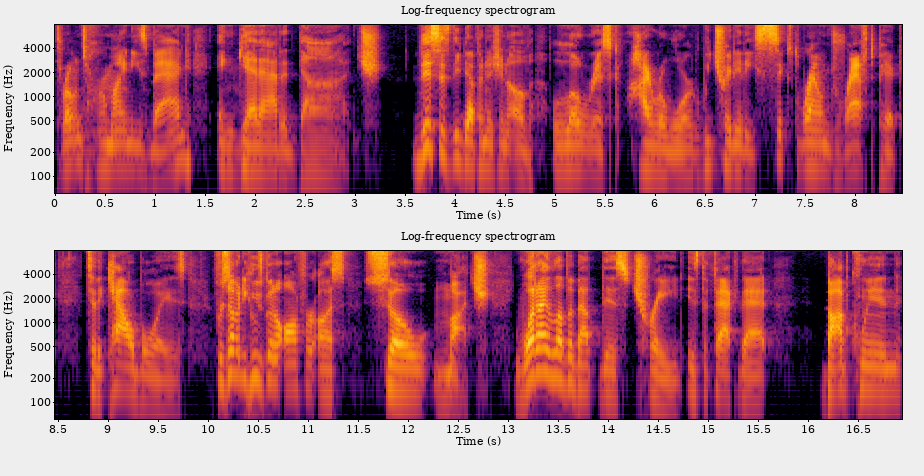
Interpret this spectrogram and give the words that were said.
throw it into Hermione's bag, and get out of Dodge. This is the definition of low risk, high reward. We traded a sixth round draft pick to the Cowboys for somebody who's going to offer us so much. What I love about this trade is the fact that Bob Quinn,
